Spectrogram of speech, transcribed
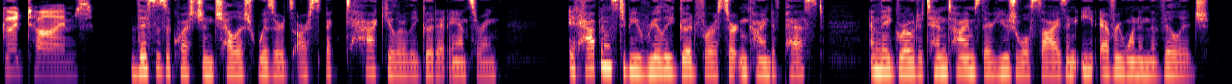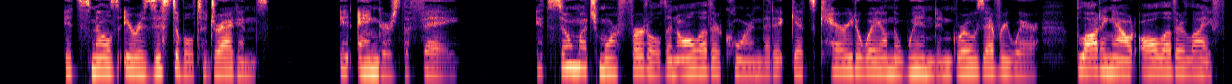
good times. This is a question Chelish wizards are spectacularly good at answering. It happens to be really good for a certain kind of pest, and they grow to ten times their usual size and eat everyone in the village. It smells irresistible to dragons. It angers the Fae. It's so much more fertile than all other corn that it gets carried away on the wind and grows everywhere, blotting out all other life,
